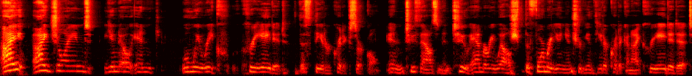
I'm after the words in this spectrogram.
I I joined, you know, in when we recreated the Theater Critic Circle in 2002. Anne Marie Welsh, the former Union Tribune theater critic, and I created it,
